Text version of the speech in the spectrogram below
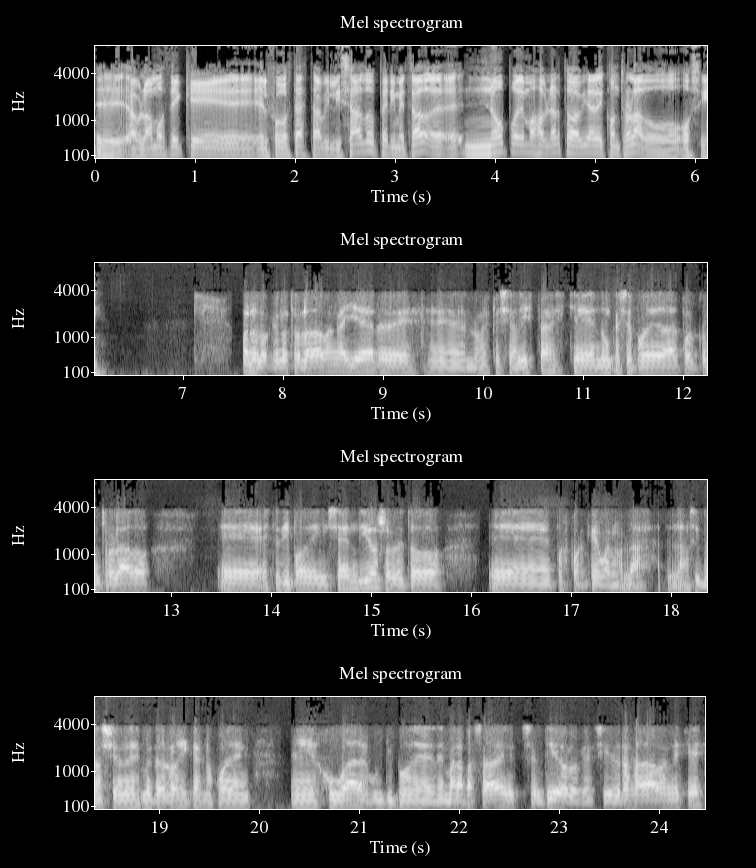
Eh, hablamos de que el fuego está estabilizado, perimetrado. Eh, ¿No podemos hablar todavía de controlado o, sí? Bueno, lo que nos trasladaban ayer eh, los especialistas es que nunca se puede dar por controlado este tipo de incendios, sobre todo pues porque bueno las situaciones meteorológicas no pueden eh, jugar algún tipo de, mala pasada. En este sentido, lo que sí trasladaban es que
